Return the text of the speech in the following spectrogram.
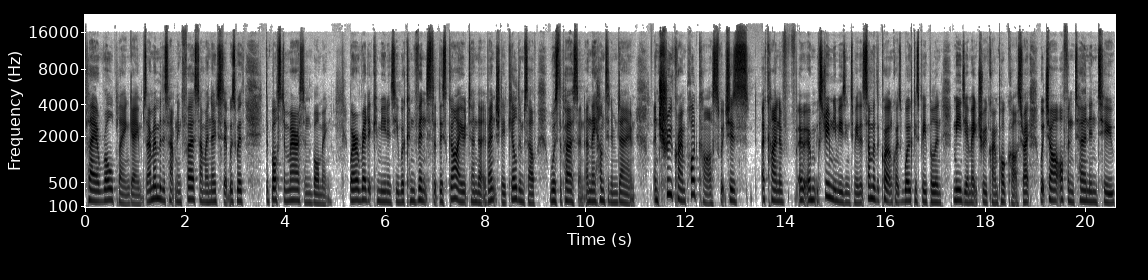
player role playing games. I remember this happening first time I noticed it was with the Boston Marathon bombing, where a Reddit community were convinced that this guy, who turned out eventually had killed himself, was the person, and they hunted him down. And true crime podcasts, which is a kind of extremely amusing to me that some of the quote unquote wokest people in media make true crime podcasts, right, which are often turned into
